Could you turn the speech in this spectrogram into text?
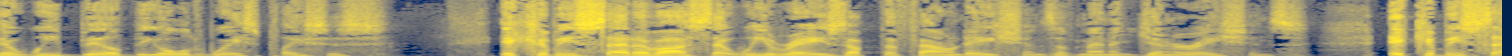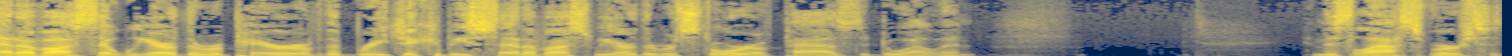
that we build the old waste places. It could be said of us that we raised up the foundations of many generations. It could be said of us that we are the repairer of the breach. It could be said of us we are the restorer of paths to dwell in. In this last verse,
